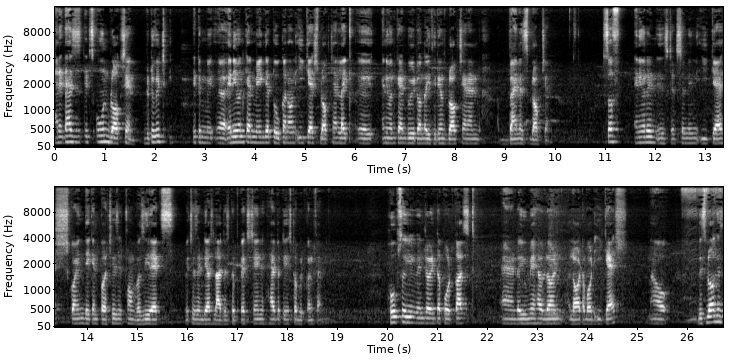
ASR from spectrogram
and it has its own blockchain due to which it uh, anyone can make their token on eCash blockchain like uh, anyone can do it on the Ethereum blockchain and Binance blockchain. So if anyone is interested in eCash coin, they can purchase it from WazirX, which is India's largest crypto exchange, and have the taste of Bitcoin family. Hope so you enjoyed the podcast and you may have learned a lot about eCash. Now this blog is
